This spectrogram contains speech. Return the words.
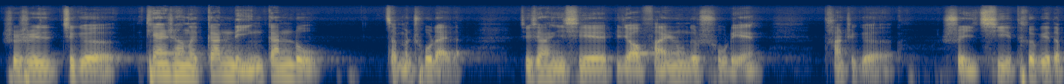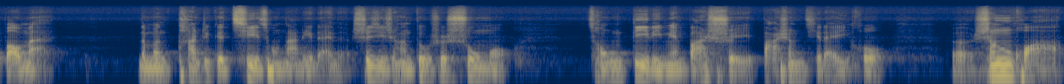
说是这个天上的甘霖、甘露怎么出来的？就像一些比较繁荣的树林，它这个水气特别的饱满，那么它这个气从哪里来的？实际上都是树木从地里面把水拔升起来以后，呃，升华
